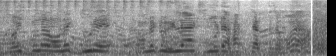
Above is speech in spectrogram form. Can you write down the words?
আমরা এখন রওনা দিব যেহেতু শহীদ মিনার অনেক দূরে, আমরা একটু রিল্যাক্স মোডে হাঁটতে হাঁটতে যাব হ্যাঁ?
